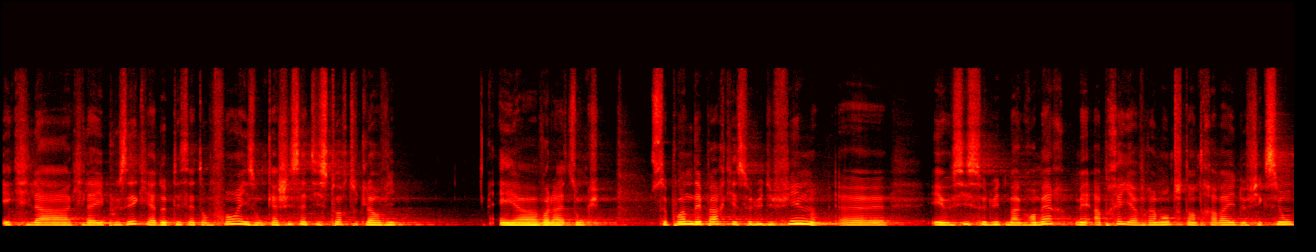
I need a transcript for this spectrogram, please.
et qu'il a, qu'il a épousé, qui a adopté cet enfant. Et ils ont caché cette histoire toute leur vie. Et voilà, donc ce point de départ qui est celui du film est aussi celui de ma grand-mère. Mais après, il y a vraiment tout un travail de fiction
